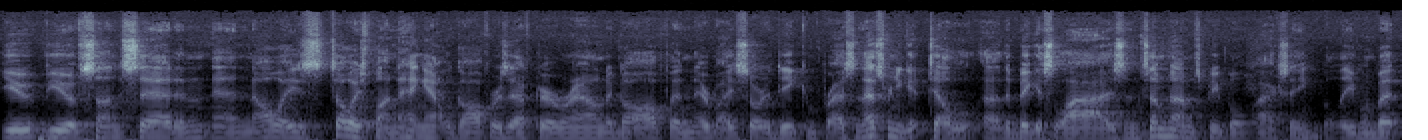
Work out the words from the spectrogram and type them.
view view of sunset, and and always it's always fun to hang out with golfers after a round of golf, and everybody sort of decompress. And that's when you get to tell uh, the biggest lies, and sometimes people actually believe them, but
